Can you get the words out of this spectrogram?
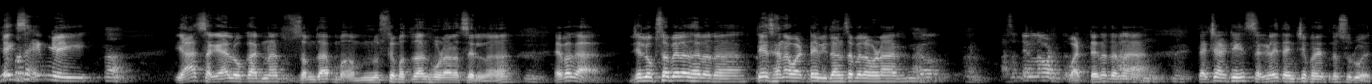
एक्झॅक्टली हा. या सगळ्या लोकांना समजा नुसते मतदान होणार असेल ना हे बघा जे लोकसभेला झालं ना तेच ह्यांना वाटतंय विधानसभेला होणार. हो. असं त्यांना वाटतं वाटतंय ना त्यांना. त्याच्यासाठी हे सगळे त्यांचे प्रयत्न सुरू आहेत.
